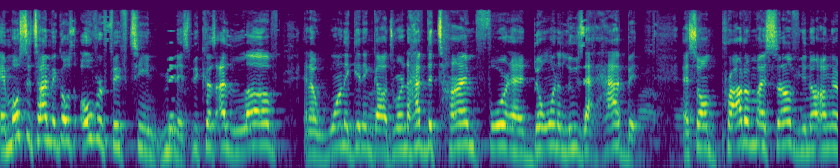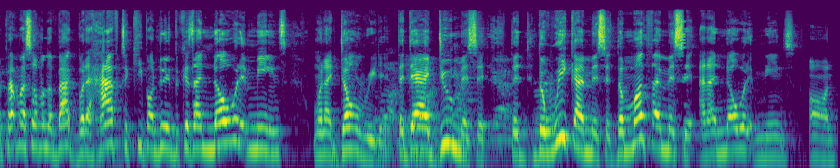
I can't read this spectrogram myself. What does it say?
And most of the time it goes over 15 minutes because I love and I want to get in God's word and I have the time for it and I don't want to lose that habit. And so I'm proud of myself. You know, I'm to pat myself on the back, but I have to keep on doing it because I know what it means when I don't read it. The day I do miss it, the, the week I miss it, the month I miss it, and I know what it means on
